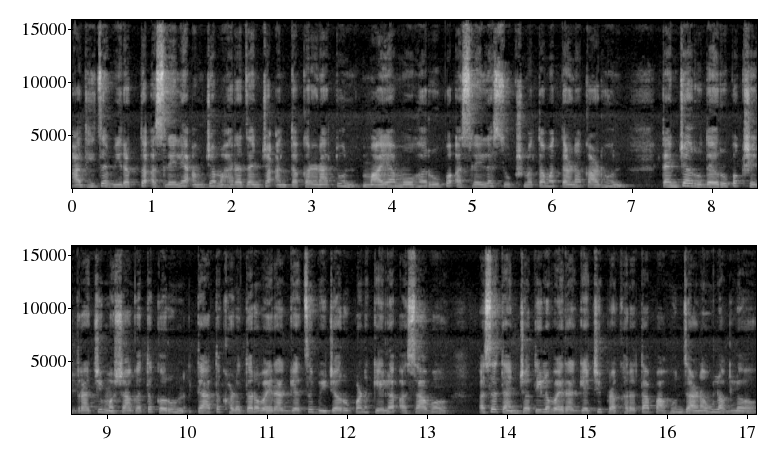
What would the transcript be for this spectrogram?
आधीच विरक्त असलेल्या आमच्या महाराजांच्या अंतकरणातून मायामोह रूप असलेलं सूक्ष्मतम तण काढून त्यांच्या हृदयरूप क्षेत्राची मशागत करून त्यात खडतर वैराग्याचं बीजारोपण केलं असावं असं त्यांच्यातील वैराग्याची प्रखरता पाहून जाणवू लागलं.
